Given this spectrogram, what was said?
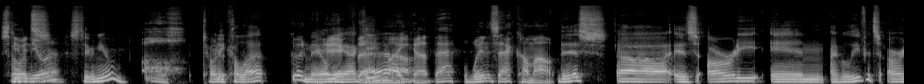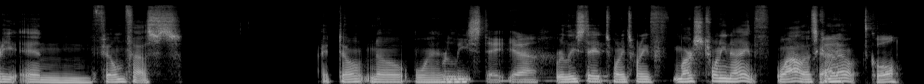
So Steven Yeun? Steven Yeun, Oh, Toni Collette. Good Naomi pick, Ackie? then, Yeah. Micah. That when's that come out? This uh, is already in. I believe it's already in film fests. I don't know when Release date, yeah. release date 2020 March 29th. Wow, that's coming out. Cool.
